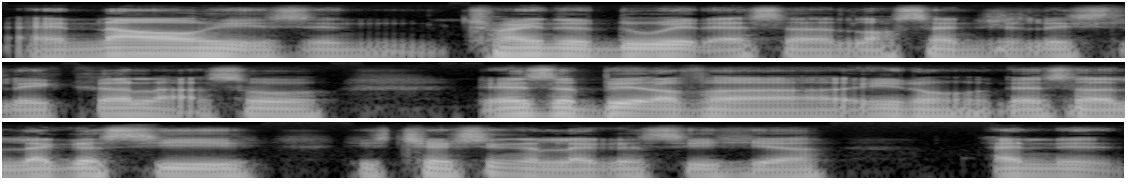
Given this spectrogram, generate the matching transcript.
and now he's in trying to do it as a Los Angeles Laker lah. so there's a bit of a you know there's a legacy he's chasing a legacy here and it,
